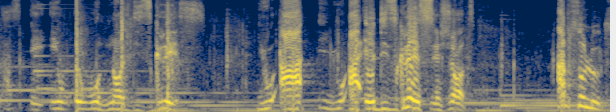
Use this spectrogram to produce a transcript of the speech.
That's a, it, it would not disgrace. You are you are a disgrace in short. Absolute.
